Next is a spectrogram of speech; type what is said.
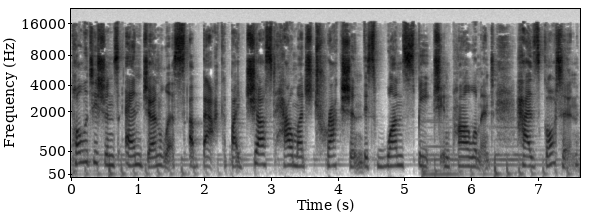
politicians and journalists, aback by just how much traction this one speech in Parliament has gotten.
